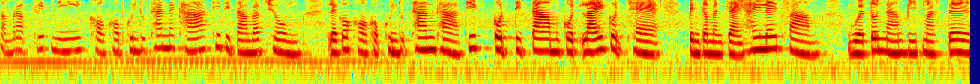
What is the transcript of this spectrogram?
สำหรับคลิปนี้ขอขอบคุณทุกท่านนะคะ ที่ติดตามรับชม และก็ขอขอบคุณทุกท่านค่ะ ที่กดติดตามกดไลค์กดแชร์ เป็นกำลังใจให้เลิศฟาร์มหัวต้นน้ำบีฟมาสเตอร์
